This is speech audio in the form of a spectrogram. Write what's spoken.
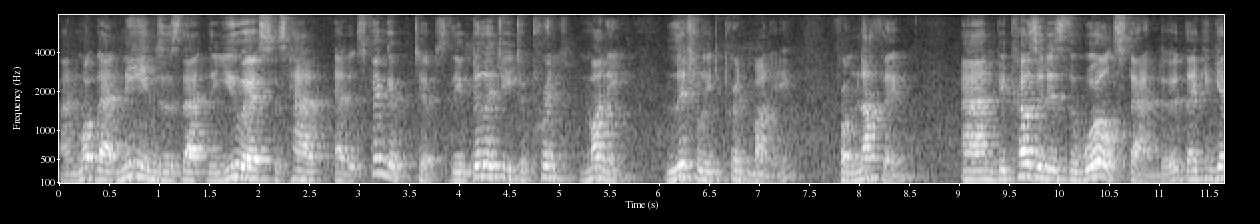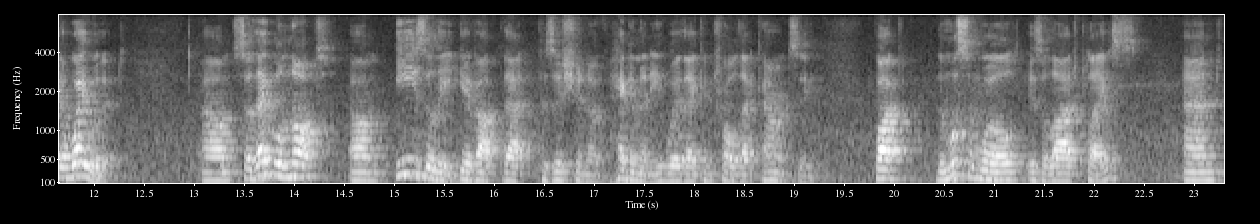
And what that means is that the US has had at its fingertips the ability to print money, literally to print money, from nothing. And because it is the world standard, they can get away with it. Um, so they will not um, easily give up that position of hegemony where they control that currency. But the Muslim world is a large place, and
